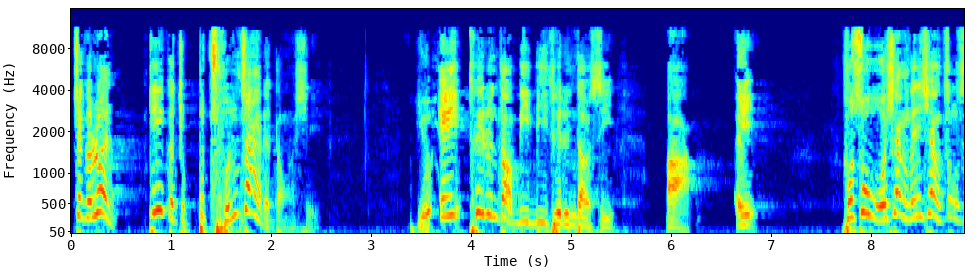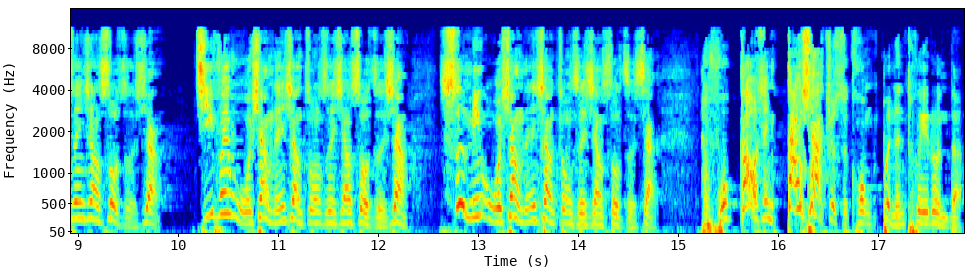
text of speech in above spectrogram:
这个论，第一个就不存在的东西，由 A 推论到 B，B 推论到 C，啊，A，佛说我相、人相、众生相、寿者相，即非我相、人相、众生相、寿者相，是名我相、人相、众生相、寿者相。佛告诉你，当下就是空，不能推论的。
